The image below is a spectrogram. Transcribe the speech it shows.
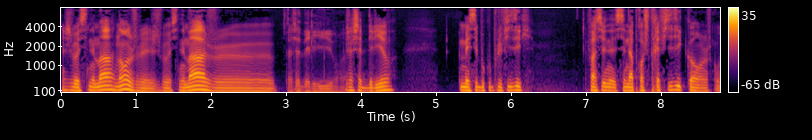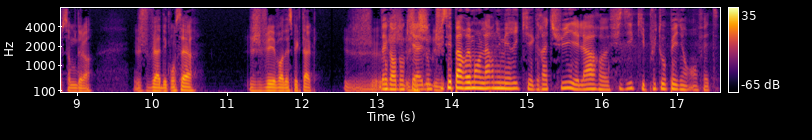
Je vais au cinéma, non, je vais, je vais au cinéma, je, T'achètes des livres. j'achète des livres, mais c'est beaucoup plus physique. Enfin, c'est une, c'est une approche très physique quand je consomme de l'art. Je vais à des concerts, je vais voir des spectacles. Je- D'accord, donc, a- je- donc je- tu sépares vraiment l'art numérique qui est gratuit et l'art euh, physique qui est plutôt payant en fait.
